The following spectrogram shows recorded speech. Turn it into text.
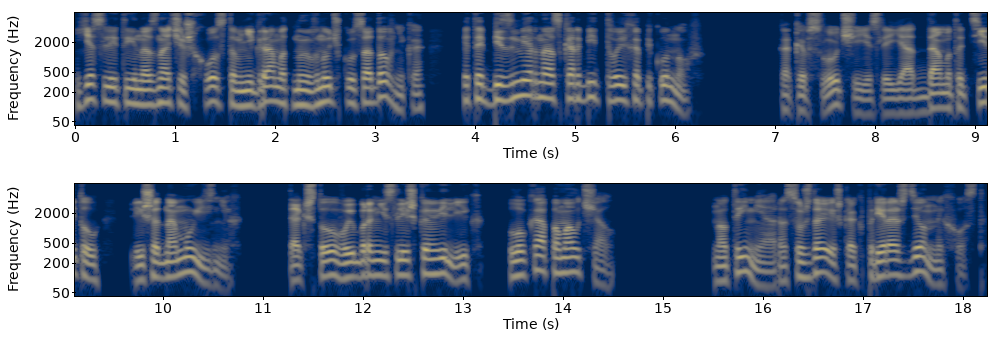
Если ты назначишь хостом неграмотную внучку садовника, это безмерно оскорбит твоих опекунов. Как и в случае, если я отдам этот титул лишь одному из них. Так что выбор не слишком велик. Лука помолчал. Но ты, Мия, рассуждаешь как прирожденный хост,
